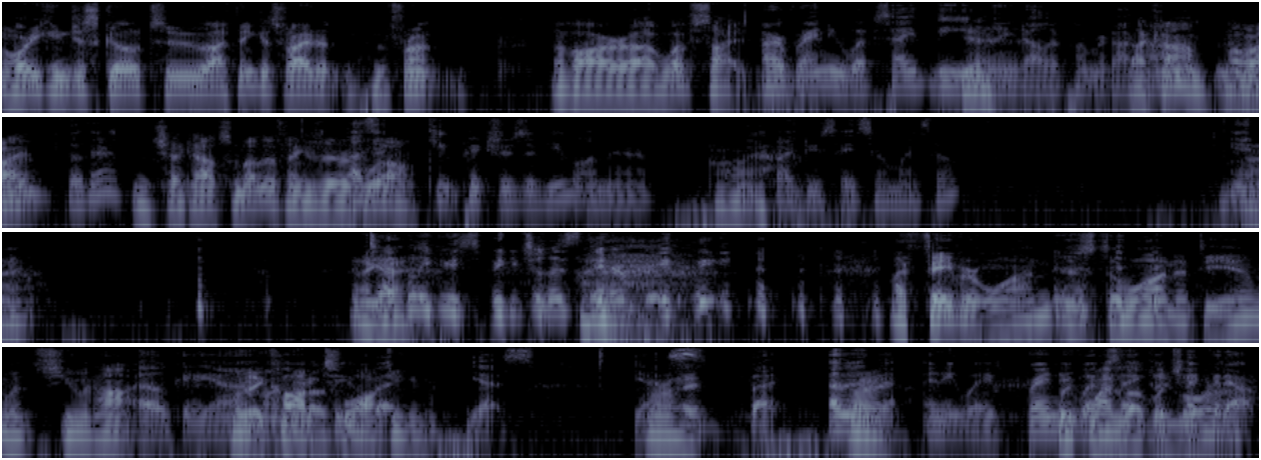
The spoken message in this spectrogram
Or you can just go to, I think it's right at the front of our uh, website. Our brand new website, the Yeah. million dollar plumber.com. Dot com. All right. Mhm. Go there. And check out some other things there as well. cute pictures of you on there. All right. If I do say so myself. All You right. And Did I got- leave you speechless there, baby? my favorite one is the one at the end with you and I. okay, yeah. Where I'm they caught us too, walking. Yes. Yes. All right. But other All than right. that, anyway, brand new With my website. Go check it out.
